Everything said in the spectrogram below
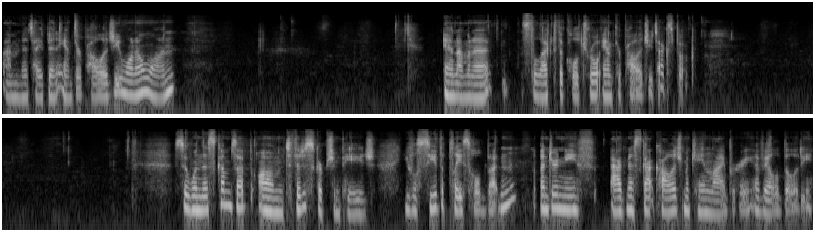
I'm going to type in Anthropology 101. And I'm going to select the Cultural Anthropology textbook. So when this comes up um, to the description page, you will see the placehold button underneath Agnes Scott College McCain Library availability.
